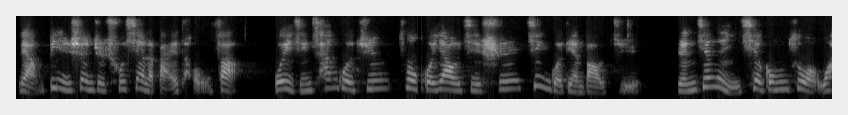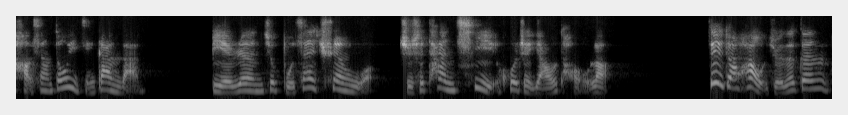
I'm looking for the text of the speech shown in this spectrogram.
两鬓甚至出现了白头发，我已经参过军，做过药剂师，进过电报局。”人间的一切工作，我好像都已经干完，别人就不再劝我，只是叹气或者摇头了。这段话我觉得跟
